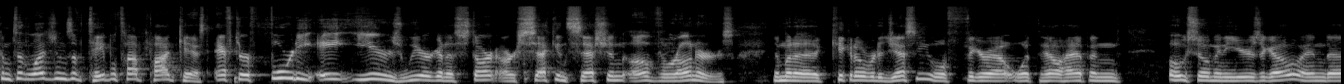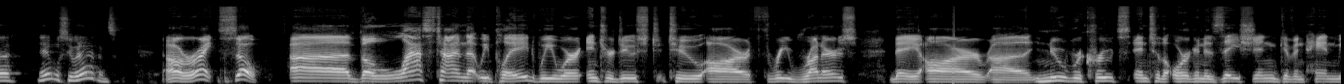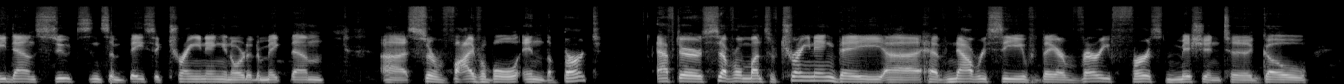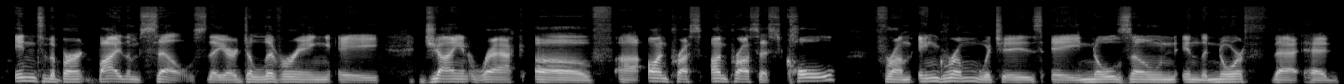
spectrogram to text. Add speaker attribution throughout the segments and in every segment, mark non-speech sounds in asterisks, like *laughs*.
Speaker 1: Welcome to the Legends of Tabletop podcast. After 48 years, we are going to start our second session of Runners. I'm going to kick it over to Jesse. We'll figure out what the hell happened oh so many years ago, and uh, yeah, we'll see what happens.
Speaker 2: All right. So, uh, the last time that we played, we were introduced to our three runners. They are uh, new recruits into the organization, given hand me down suits and some basic training in order to make them uh, survivable in the burnt. After several months of training, they uh, have now received their very first mission to go into the burnt by themselves. They are delivering a giant rack of uh, unproce- unprocessed coal from Ingram, which is a null zone in the north that had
